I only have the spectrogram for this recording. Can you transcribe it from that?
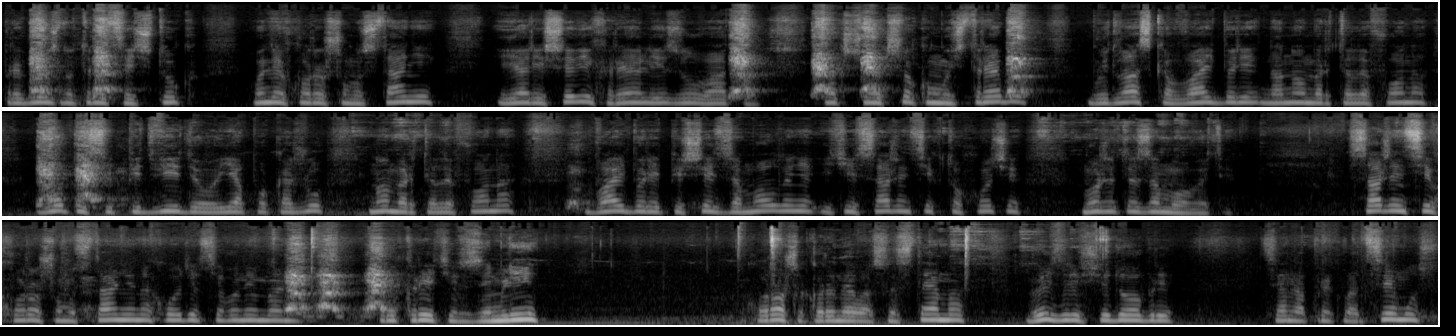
приблизно 30 штук. Вони в хорошому стані, і я вирішив їх реалізувати. Так що, якщо комусь треба, будь ласка, в вайбері на номер телефона. В описі під відео я покажу номер телефона. В вайбері пишіть замовлення і ті саджанці, хто хоче, можете замовити. Саджанці в хорошому стані знаходяться, вони в мене прикриті в землі. Хороша коренева система, визрівші добрі. Це, наприклад, цимус.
